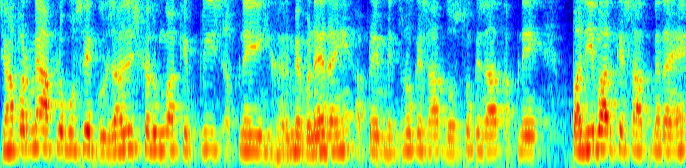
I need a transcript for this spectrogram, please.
जहाँ पर मैं आप लोगों से गुजारिश करूँगा कि प्लीज़ अपने ही घर में बने रहें, अपने मित्रों के साथ, दोस्तों के साथ, अपने परिवार के साथ में रहें।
